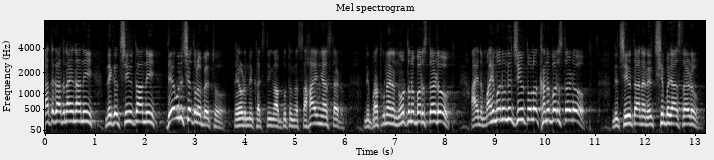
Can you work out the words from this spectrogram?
చేత కాదు నాయనా అని నీకు జీవితాన్ని దేవుని చేతిలో పెట్టు. దేవుడు నీకు ఖచ్చితంగా అద్భుతంగా సహాయం చేస్తాడు. నీ బ్రతుకును ఆయన నూతన పరుస్తాడు. ఆయన మహిమను నీ జీవితంలో కనపరుస్తాడు. నీ జీవితాన్ని నిర్చింపజేస్తాడు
